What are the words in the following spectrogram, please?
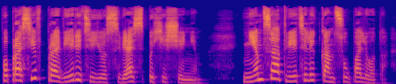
попросив проверить ее связь с похищением. Немцы ответили к концу полета –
